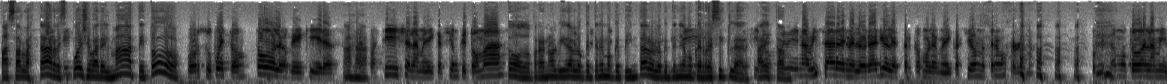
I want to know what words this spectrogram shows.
pasar las tardes, se puede llevar el mate, todo. Por supuesto, todo lo que quieras. Las pastillas, la medicación que tomás. Todo, para no olvidar lo que tenemos que pintar o lo que teníamos que reciclar. Si Ahí nos pueden avisar en el horario, le acercamos la medicación, no tenemos problema. porque estamos todos en la misma.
